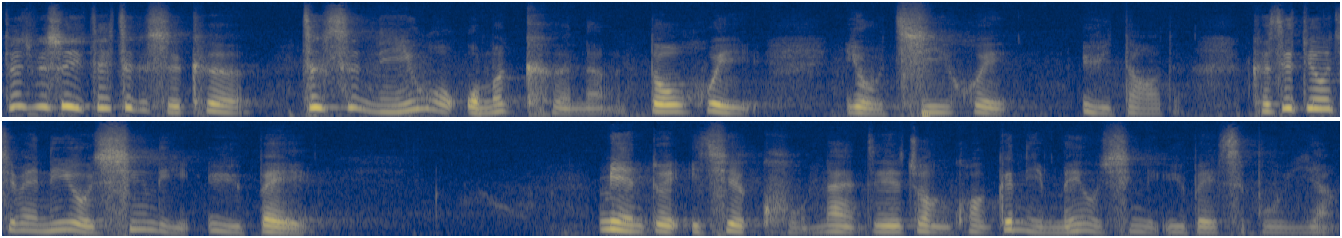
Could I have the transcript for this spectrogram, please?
对不对？所以在这个时刻，这是你我我们可能都会有机会遇到的。可是弟兄姐妹，你有心理预备？面对一切苦难这些状况，跟你没有心理预备是不一样。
